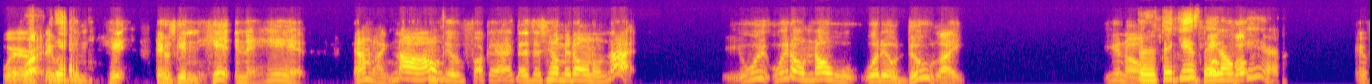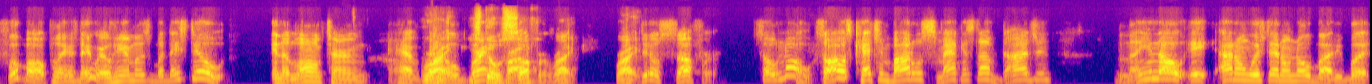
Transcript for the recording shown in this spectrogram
where Right. they was Yeah. getting hit. They was getting hit in the head, and I'm like, no, I don't give a fuck if that's this helmet on or not. We we don't know what it'll do. Like, you know, And the thing is, they Fo- don't fo- care. and football players they wear helmets, but they still, in the long term, have Right, you, know, you still problems. suffer. Right, right. Still suffer. So no. So I was catching bottles, smacking stuff, dodging. You know, it, I don't wish that on nobody, but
